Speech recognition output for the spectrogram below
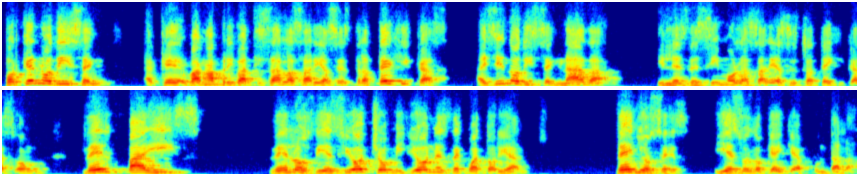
¿Por qué no dicen que van a privatizar las áreas estratégicas? Ahí sí no dicen nada. Y les decimos las áreas estratégicas son del país, de los 18 millones de ecuatorianos. De ellos es. Y eso es lo que hay que apuntalar.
